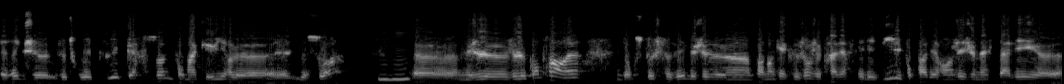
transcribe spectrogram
c'est vrai que je ne trouvais plus personne pour m'accueillir le, le, soir. Mhm. Euh, mais je, le comprends. Hein. Donc ce que je faisais, ben, pendant quelques jours, je traversais les villes et pour pas déranger, je m'installais euh,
